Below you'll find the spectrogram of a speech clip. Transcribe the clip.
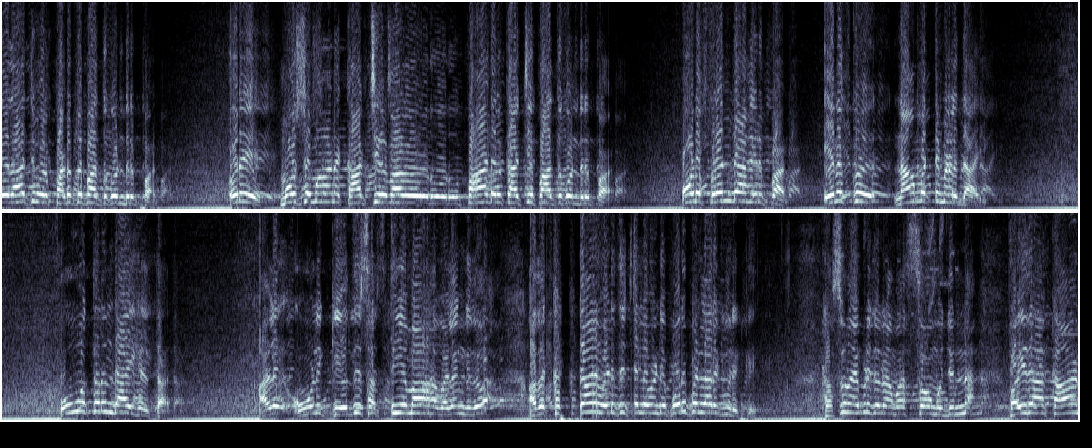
ஏதாச்சும் ஒரு படத்தை பார்த்து கொண்டிருப்பான். ஒரு மோசமான காட்சியாக ஒரு ஒரு பாடல் காட்சியை பார்த்து கொண்டிருப்பான். உனோட ஃப்ரெண்டாக இருப்பான். எனக்கு நான் மட்டுமே தாய். ஒவ்வொருத்தரும் தாய்கள் தான். அலை உங்களுக்கு எது சத்தியமாக விளங்குதோ அதை கட்டாயம் எடுத்து செல்ல வேண்டிய பொறுப்பு எல்லாருக்கும் இருக்கு. ரசூல் எப்படி சொல்றாங்க வசோமு ஜுன்னா. பைதா கான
